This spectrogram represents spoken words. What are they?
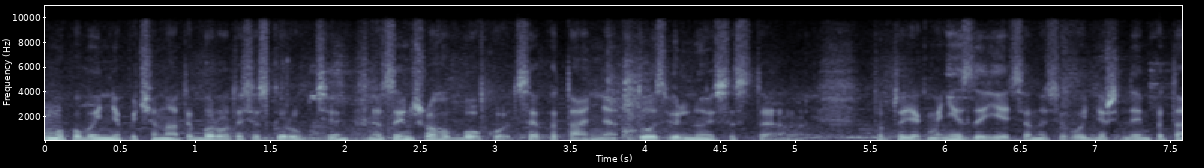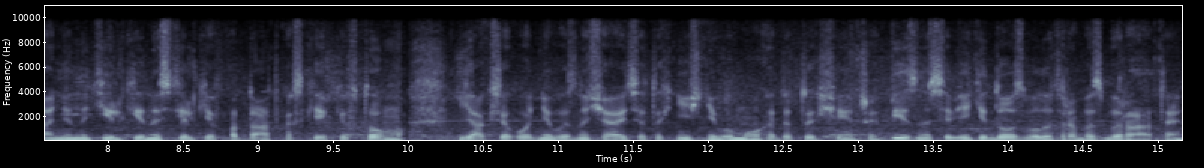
Ми повинні починати боротися з корупцією. З іншого боку, це питання дозвільної системи. Тобто, як мені здається, на сьогоднішній день питання не тільки і не стільки в податках, скільки в тому, як сьогодні визначаються технічні вимоги до тих чи інших бізнесів, які дозволи треба збирати.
